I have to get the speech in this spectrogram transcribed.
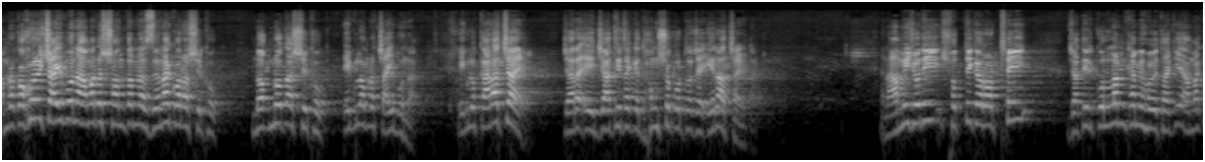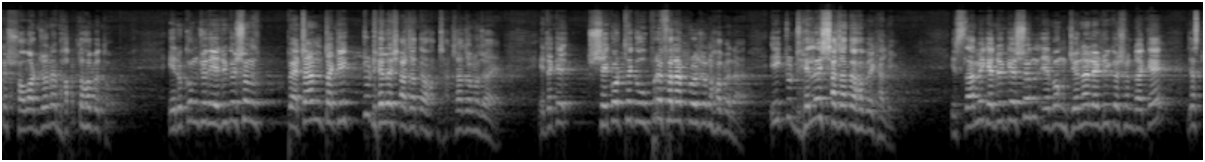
আমরা কখনোই চাইব না আমাদের সন্তানরা জেনা করা শিখুক, নগ্নতা শিখুক, এগুলো আমরা চাইব না। এগুলো কারা চায়? যারা এই জাতিটাকে ধ্বংস করতে চায়, এরা চায় এটাকে। আমি যদি সত্যিকার অর্থেই জাতির কল্যাণকামী হয়ে থাকি, আমাকে সবার জন্য ভাবতে হবে তো। এরকম যদি এডুকেশন প্যাটার্নটাকে একটু ঢেলে সাজাতে সাজানো যায়, এটাকে শেকড় থেকে উপরে ফেলার প্রয়োজন হবে না। একটু ঢেলে সাজাতে হবে খালি। ইসলামিক এডুকেশন এবং জেনারেল এডুকেশনটাকে জাস্ট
